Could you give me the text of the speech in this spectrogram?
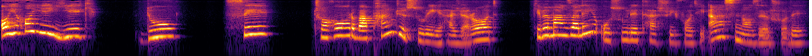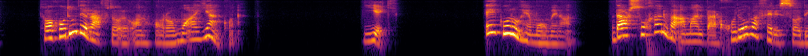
آیه های یک، دو، سه، چهار و پنج سوره حجرات که به منزله اصول تشریفاتی است نازل شده تا حدود رفتار آنها را معین کند. یک ای گروه مؤمنان در سخن و عمل بر خدا و فرستاده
